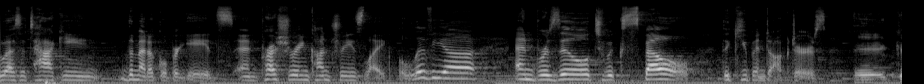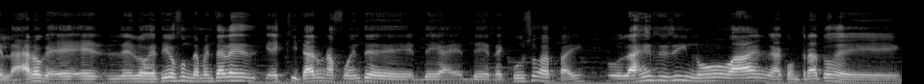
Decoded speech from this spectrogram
U.S. attacking the medical brigades and pressuring countries like Bolivia and Brazil to expel the Cuban doctors? Eh, claro que eh, el, el, objetivo fundamental es, es quitar una fuente de, de, de, recursos al país. La Henry no va a contratos de,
